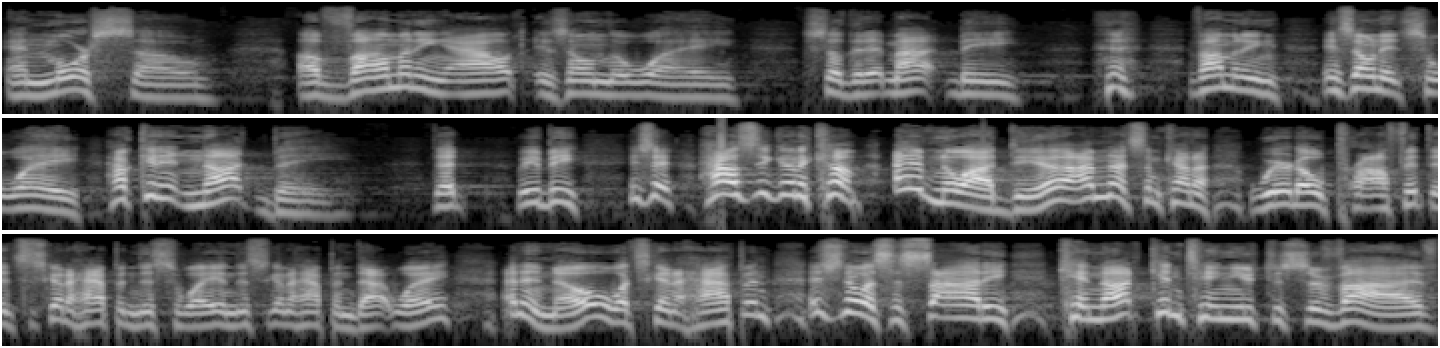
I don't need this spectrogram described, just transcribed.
And more so, a vomiting out is on the way so that it might be, vomiting is on its way. How can it not be? We'd be, you say, how's it going to come? I have no idea. I'm not some kind of weirdo prophet that's going to happen this way and this is going to happen that way. I didn't know what's going to happen. I just know a society cannot continue to survive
